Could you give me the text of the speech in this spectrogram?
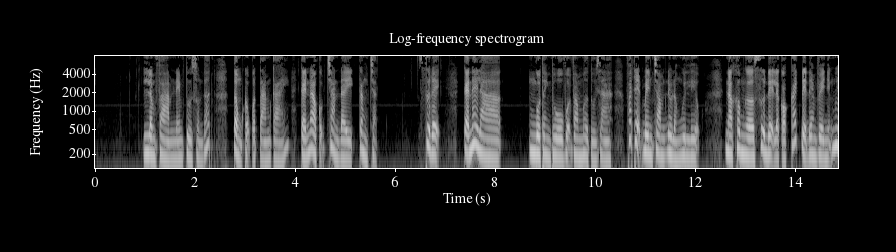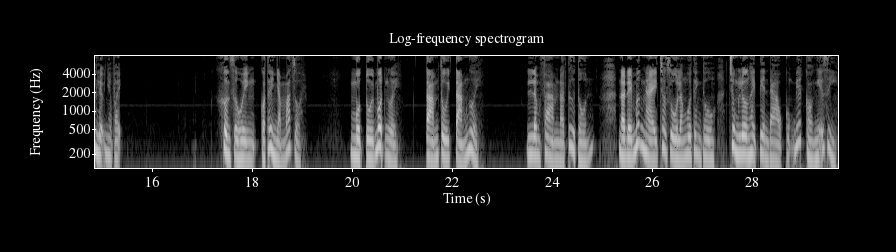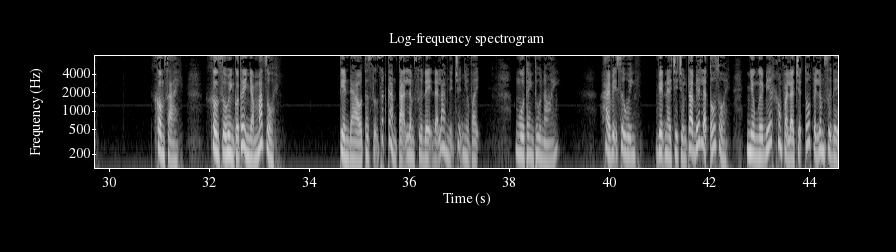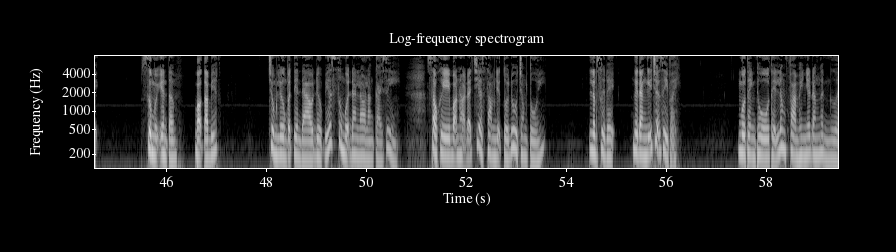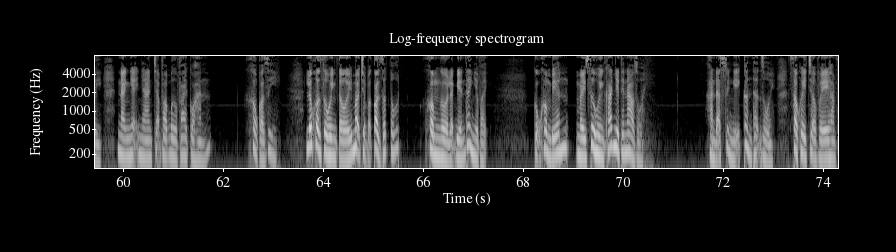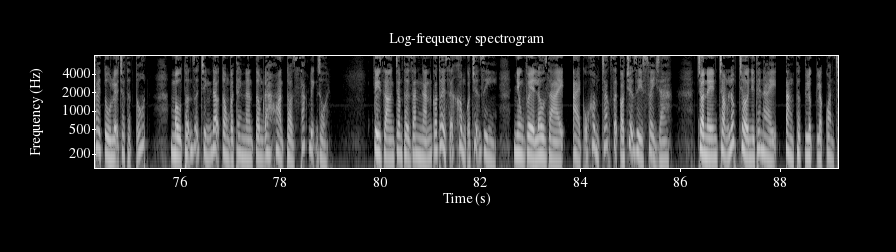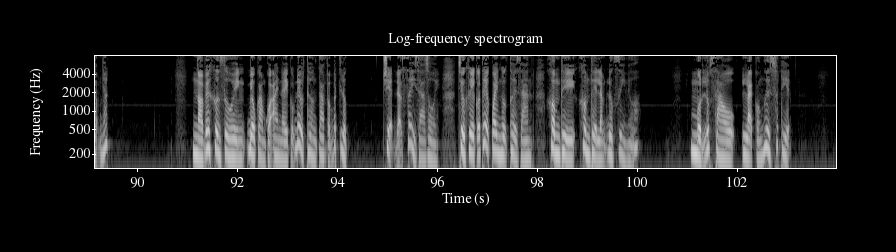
Lâm Phàm ném túi xuống đất, tổng cộng có 8 cái, cái nào cũng tràn đầy, căng chặt. Sư đệ, cái này là... Ngô Thành Thù vội vàng mở túi ra, phát hiện bên trong đều là nguyên liệu. Nàng không ngờ sư đệ lại có cách để đem về những nguyên liệu như vậy. Khương sư Huỳnh có thể nhắm mắt rồi. Một túi một người, tám túi tám người. Lâm Phàm nói từ tốn. Nói đến mức này, cho dù là Ngô Thành Thù, Trùng Lương hay Tiền Đào cũng biết có nghĩa gì. Không sai. Khương sư Huỳnh có thể nhắm mắt rồi. Tiền Đào thật sự rất cảm tạ Lâm Sư Đệ đã làm những chuyện như vậy. Ngô Thành Thu nói. Hai vị sư huynh, việc này chỉ chúng ta biết là tốt rồi. Nhiều người biết không phải là chuyện tốt với Lâm Sư Đệ. Sư muội yên tâm, bọn ta biết. Trùng Lương và Tiền Đào đều biết sư muội đang lo lắng cái gì. Sau khi bọn họ đã chia xong những túi đồ trong túi. Lâm Sư Đệ, người đang nghĩ chuyện gì vậy? Ngô Thành Thu thấy Lâm Phàm hình như đang ngẩn người, nàng nhẹ nhàng chạm vào bờ vai của hắn. Không có gì. Lúc Khẩn Sư Huynh tới, mọi chuyện vẫn còn rất tốt. Không ngờ lại biến thành như vậy. Cũng không biết mấy sư huynh khác như thế nào rồi. Hắn đã suy nghĩ cẩn thận rồi. Sau khi trở về hắn phải tù luyện cho thật tốt. Mâu thuẫn giữa chính đạo tổng và thanh nan tâm đã hoàn toàn xác định rồi. Tuy rằng trong thời gian ngắn có thể sẽ không có chuyện gì, nhưng về lâu dài, ai cũng không chắc sẽ có chuyện gì xảy ra. Cho nên trong lúc chờ như thế này, tăng thực lực là quan trọng nhất. Nói về Khương Sư Huỳnh, biểu cảm của ai nấy cũng đều thường cảm và bất lực. Chuyện đã xảy ra rồi, trừ khi có thể quay ngược thời gian, không thì không thể làm được gì nữa. Một lúc sau, lại có người xuất hiện.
